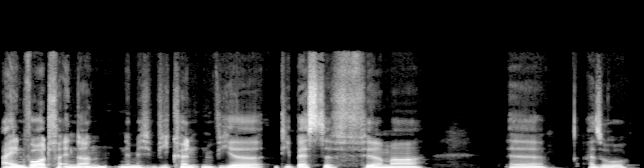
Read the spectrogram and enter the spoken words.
ein Wort verändern, nämlich wie könnten wir die beste Firma, äh, also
